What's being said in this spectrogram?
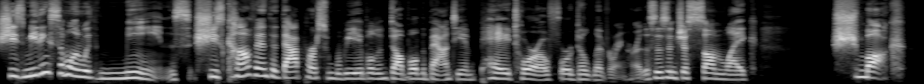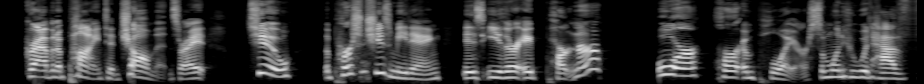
she's meeting someone with means. She's confident that that person will be able to double the bounty and pay Toro for delivering her. This isn't just some like schmuck grabbing a pint at Chalmun's, right? Two, the person she's meeting is either a partner or her employer, someone who would have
